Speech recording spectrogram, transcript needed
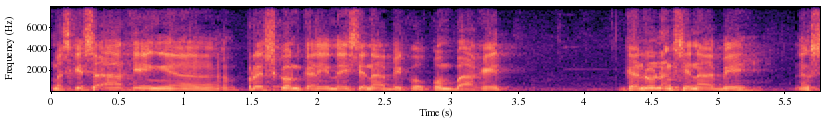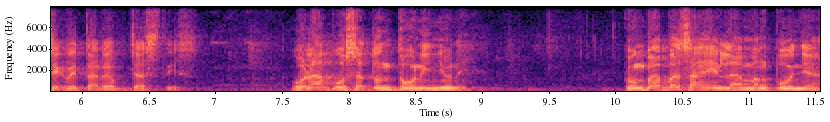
Maski sa aking uh, press con kanina sinabi ko kung bakit ganun ang sinabi ng Secretary of Justice. Wala po sa tuntunin yun eh. Kung babasahin lamang po niya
